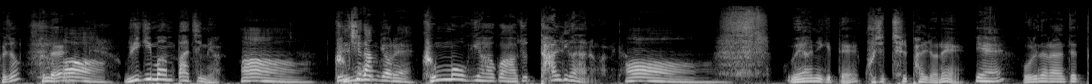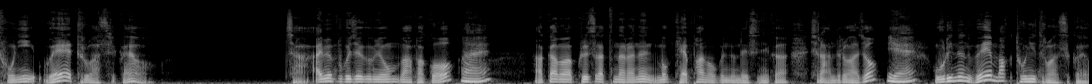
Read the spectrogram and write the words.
그죠? 근데 어. 위기만 빠지면 어. 근무- 일치단결에. 금모기하고 아주 난리가 나는 겁니다. 어. 외환위기 때 97, 8년에 예. 우리나라한테 돈이 왜 들어왔을까요? 자, IMF 구제금융 막 받고 예. 아까 막 그리스 같은 나라는 뭐 개판 5분 정도 있으니까 잘 안 들어가죠? 예. 우리는 왜 막 돈이 들어왔을까요?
